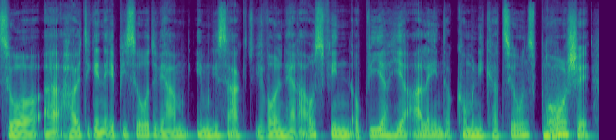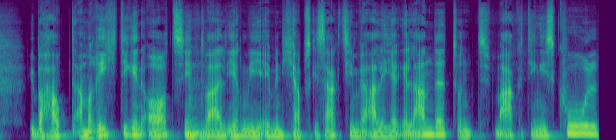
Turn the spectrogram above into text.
zur äh, heutigen Episode. Wir haben eben gesagt, wir wollen herausfinden, ob wir hier alle in der Kommunikationsbranche mhm. überhaupt am richtigen Ort sind, mhm. weil irgendwie eben, ich habe es gesagt, sind wir alle hier gelandet und Marketing ist cool,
